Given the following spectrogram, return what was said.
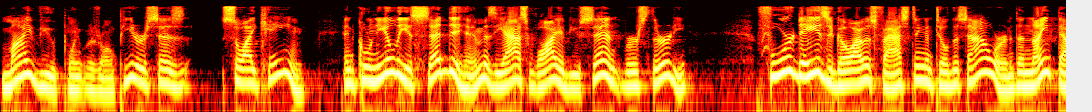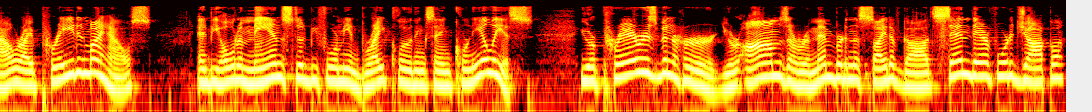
My viewpoint was wrong. Peter says, So I came. And Cornelius said to him, as he asked, Why have you sent? Verse 30. Four days ago I was fasting until this hour, and at the ninth hour I prayed in my house, and behold, a man stood before me in bright clothing, saying, Cornelius, your prayer has been heard, your alms are remembered in the sight of God. Send therefore to Joppa,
